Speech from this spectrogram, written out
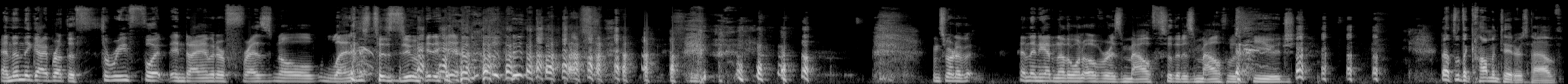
and then the guy brought the three foot in diameter Fresnel lens to zoom it in. and sort of, and then he had another one over his mouth so that his mouth was huge. That's what the commentators have.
